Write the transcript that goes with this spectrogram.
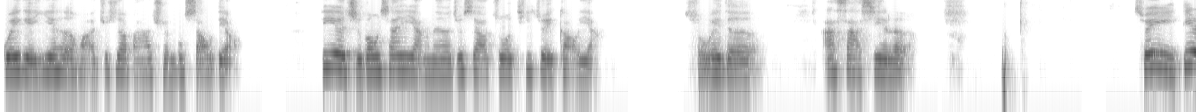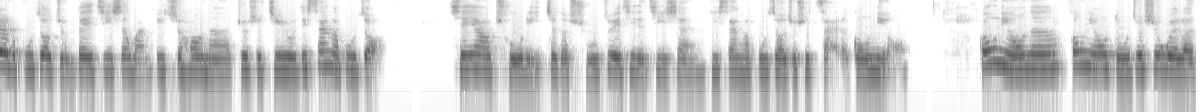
归给耶和华，就是要把它全部烧掉。第二只公山羊呢，就是要做替罪羔羊，所谓的阿撒谢勒。所以第二个步骤准备祭牲完毕之后呢，就是进入第三个步骤，先要处理这个赎罪祭的祭牲。第三个步骤就是宰了公牛。公牛呢，公牛犊就是为了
